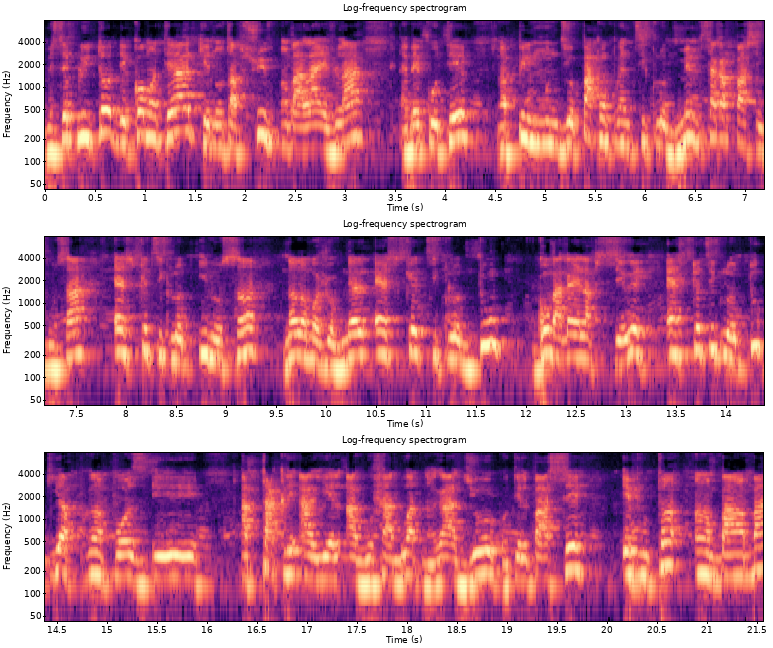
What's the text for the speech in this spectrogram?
me se pluto de komante ke nou tap suiv eh an ba live la. Ebe kote, anpil moun di yo oh, pa kompren ti Claude, menm sa kap pase kon sa. Eske ti Claude inosan nan lomo jovenel, eske ti Claude tou gom bagay lap sere, eske ti Claude tou ki ap pren pose e ap takle Ariel a goch a doat nan radyo kote l pase. E poutan, an ba an ba,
